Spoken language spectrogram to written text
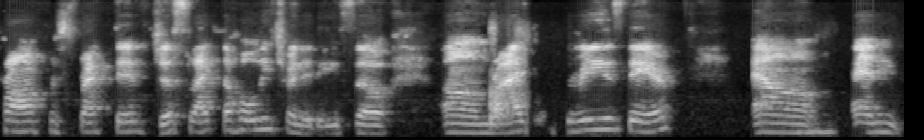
prong perspective, just like the Holy Trinity. So um, Rising Three is there. Um, and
